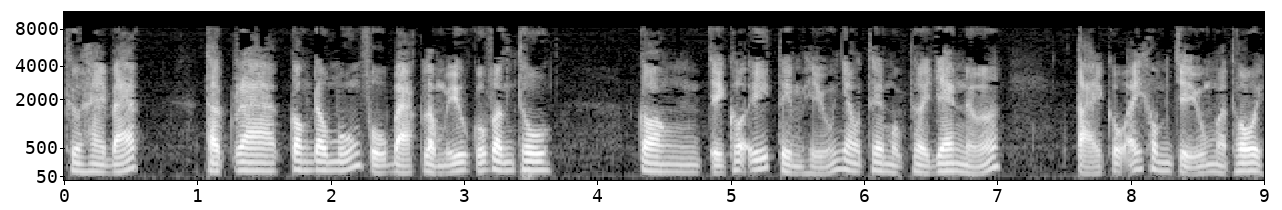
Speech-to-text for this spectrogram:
thưa hai bác, thật ra con đâu muốn phụ bạc lòng yêu của Vân Thu, con chỉ có ý tìm hiểu nhau thêm một thời gian nữa, tại cô ấy không chịu mà thôi."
